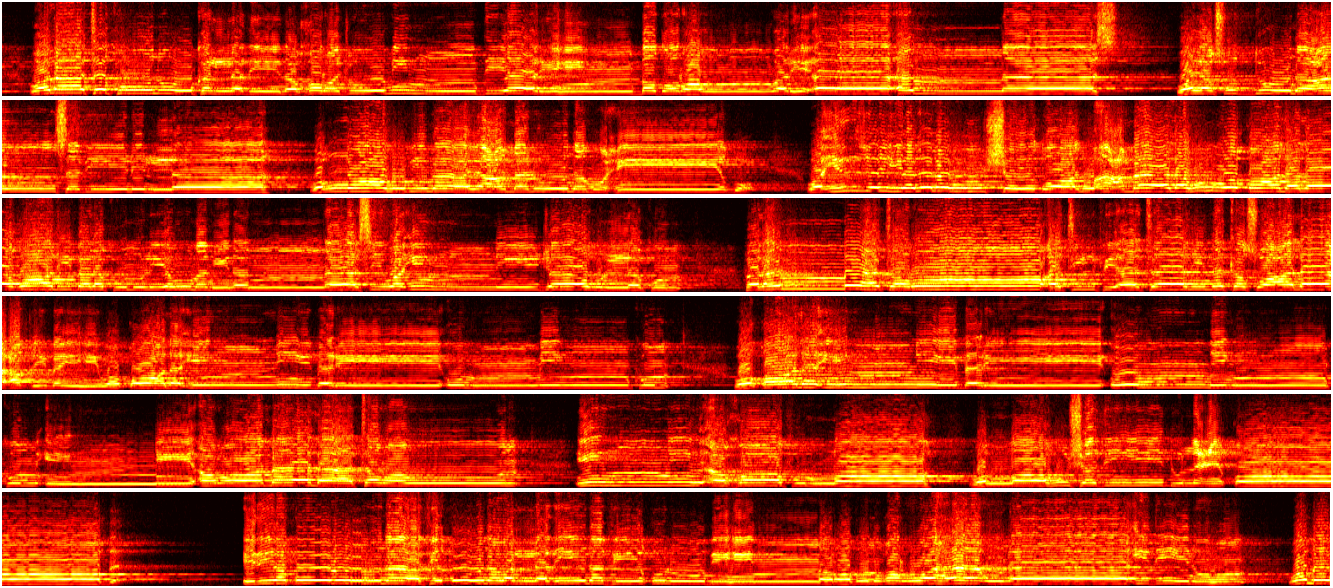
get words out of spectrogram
ولا تكونوا كالذين خرجوا من ديارهم بطرا ورئاء الناس ويصدون عن سبيل الله والله بما يعملون محيط. وإذ زين لهم الشيطان أعمالهم وقال لا لكم اليوم من الناس وإني جار لكم. فلما تراءت الفئتان نكص على عقبيه وقال إني بريء منكم. وقال إني بريء ترون. إني أخاف الله والله شديد العقاب. إذ يقول المنافقون والذين في قلوبهم مرض غر هؤلاء دينهم؟ ومن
